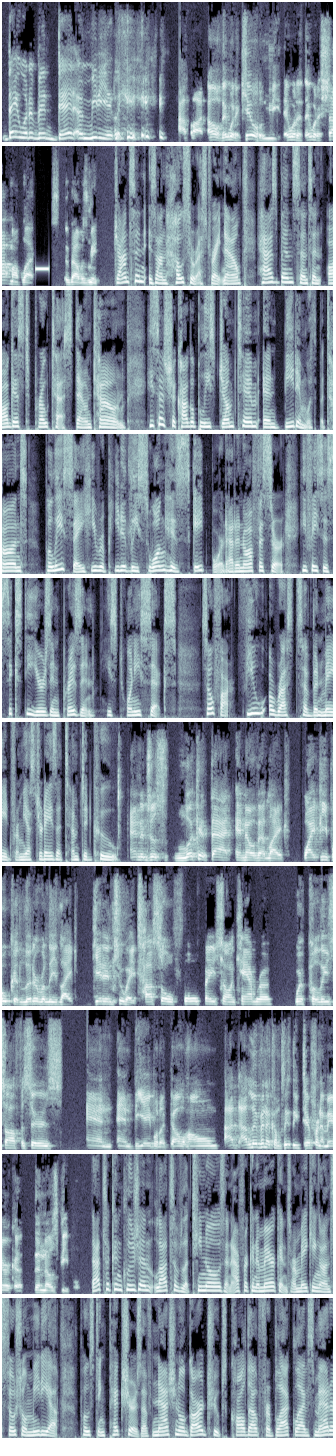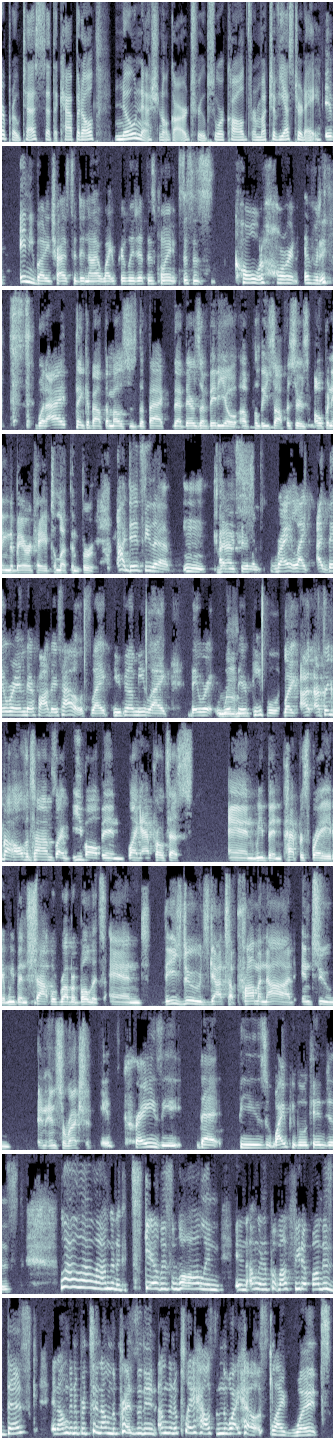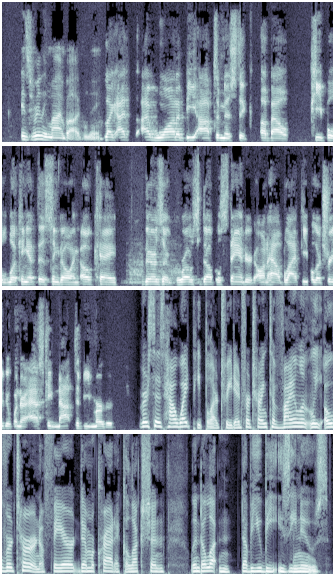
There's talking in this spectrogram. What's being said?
they would have been dead immediately. I thought, oh, they would have killed me. They would have they would have shot my black if that was me. Johnson is on house arrest right now, has been since an August protest downtown. He says Chicago police jumped him and beat him with batons. Police say he repeatedly swung his skateboard at an officer. He faces 60 years in prison. He's 26. So far, few arrests have been made from yesterday's attempted coup. And to just look at that and know that like white people could literally like get into a tussle full face on camera with police officers and and be able to go home. I, I, live in a completely different America than those people. That's a conclusion lots of Latinos and African Americans are making on social media, posting pictures of National Guard troops called out for Black Lives Matter protests at the Capitol. No National Guard troops were called for much of yesterday. If anybody tries to deny white privilege at this point, this is cold, hard evidence. What I think about the most is the fact that there's a video of police officers opening the barricade to let them through. I did see that. Mm, I did see that. Right? Like I, they were in their father's house. Like, you feel me? Like they were with mm-hmm. their people. Like I, I think about all the times like we've all been like at protests and we've been pepper sprayed and we've been shot with rubber bullets and these dudes got to promenade into an insurrection. It's crazy that these white people can just la la la i'm gonna scale this wall and and i'm gonna put my feet up on this desk and i'm gonna pretend i'm the president. I'm gonna play house in the white house. Like what? Is really mind-boggling. Like i i want to be optimistic about people looking at this and going okay there's a gross double standard on how black people are treated when they're asking not to be murdered versus how white people are treated for trying to violently overturn a fair democratic election. Linda Lutton, WBEZ News.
